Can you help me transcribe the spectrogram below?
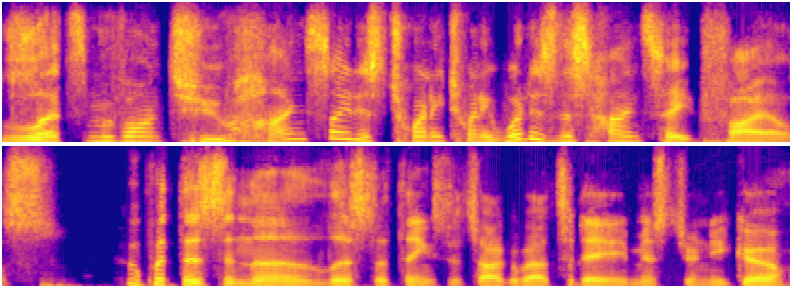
let's move on to hindsight is 2020. What is this hindsight files? Who put this in the list of things to talk about today, Mr. Nico?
